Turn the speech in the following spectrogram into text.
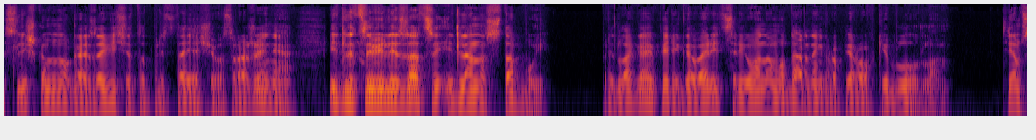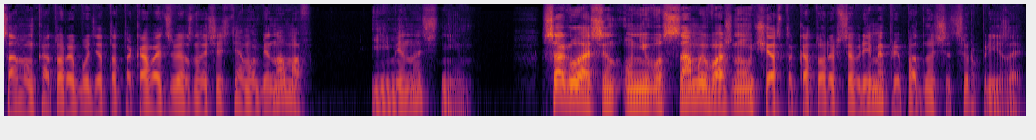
Слишком многое зависит от предстоящего сражения и для цивилизации, и для нас с тобой. Предлагаю переговорить с Рионом ударной группировки Блудлом. Тем самым, который будет атаковать звездную систему биномов? Именно с ним. Согласен, у него самый важный участок, который все время преподносит сюрпризы.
